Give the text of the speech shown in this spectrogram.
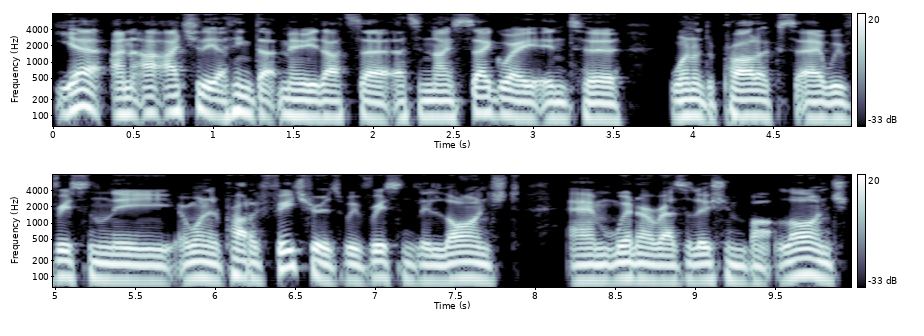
Yeah, and I, actually, I think that maybe that's a that's a nice segue into one of the products uh, we've recently, or one of the product features we've recently launched um, with our Resolution Bot launch,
